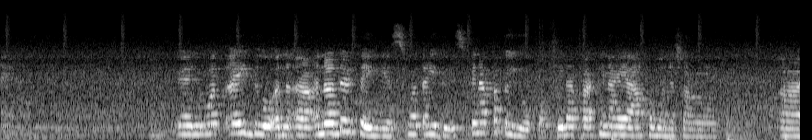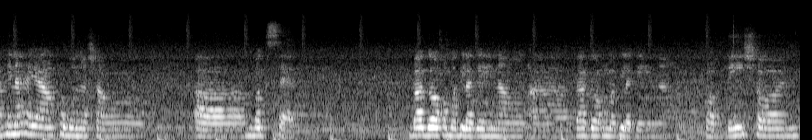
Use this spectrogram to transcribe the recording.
Ayan. And what I do, uh, another thing is, what I do is, pinapatuyo ko. Pinapa, hinahayaan ko muna siyang, uh, hinahayaan ko muna siyang uh, mag-set. Bago ako maglagay ng, uh, bago ako maglagay ng foundation,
